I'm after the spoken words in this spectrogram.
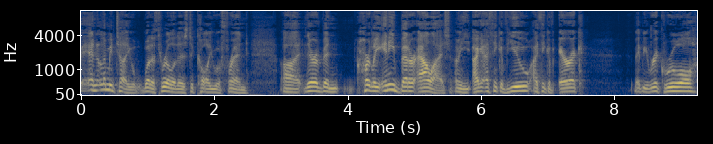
and let me tell you what a thrill it is to call you a friend. Uh, there have been hardly any better allies. I mean, I, I, think of you, I think of Eric, maybe Rick Rule.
